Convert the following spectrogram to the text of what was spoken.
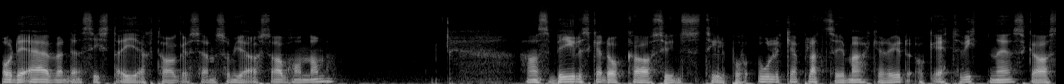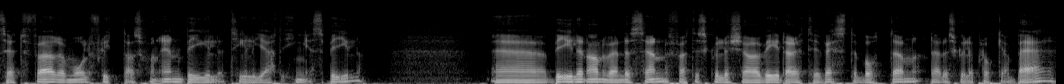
och det är även den sista iakttagelsen som görs av honom. Hans bil ska dock ha synts till på olika platser i Markaryd och ett vittne ska ha sett föremål flyttas från en bil till Gert Inges bil. Eh, bilen användes sen för att det skulle köra vidare till Västerbotten där det skulle plocka bär.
